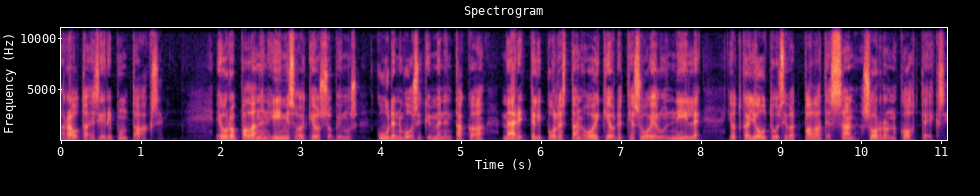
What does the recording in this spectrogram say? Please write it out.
rautaesiripun taakse. Eurooppalainen ihmisoikeussopimus kuuden vuosikymmenen takaa määritteli puolestaan oikeudet ja suojelun niille, jotka joutuisivat palatessaan sorron kohteiksi.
